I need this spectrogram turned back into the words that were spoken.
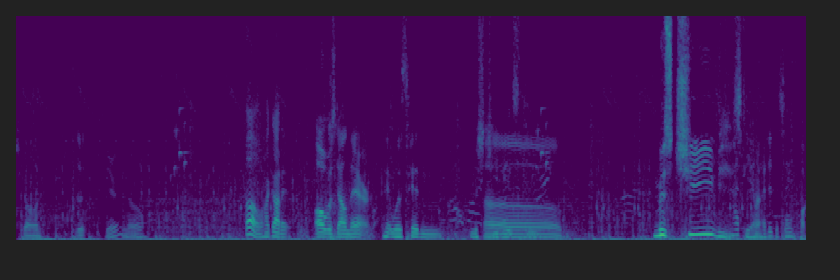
she's gone. Is it here? No. Oh, I got it. Oh, it was down there. It was hidden mischievously. Oh. God damn it, I did the same fuck.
